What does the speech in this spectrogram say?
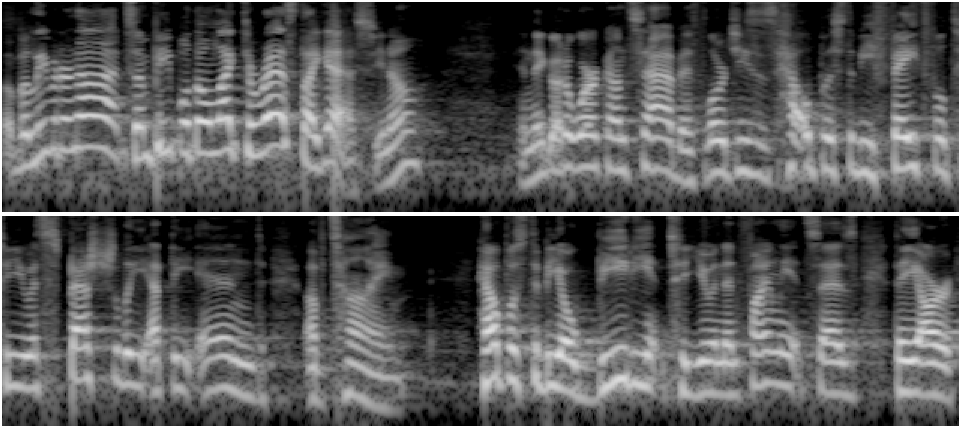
But believe it or not, some people don't like to rest, I guess, you know? And they go to work on Sabbath. Lord Jesus, help us to be faithful to you, especially at the end of time. Help us to be obedient to you. And then finally it says they are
